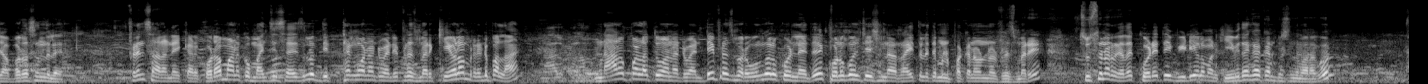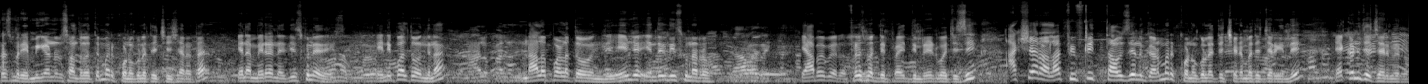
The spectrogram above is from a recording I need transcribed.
జబర్దస్త్ ఉందిలే. ఫ్రెండ్స్ అలానే ఇక్కడ కూడా మనకు మంచి సైజులో దిట్టంగా ఉన్నటువంటి ఫ్రెండ్స్ మరి కేవలం రెండు పళ్ళ? నాలుగు పళ్ళతో ఉన్నటువంటి ఫ్రెండ్స్ మరి ఒంగోలు కోడిని అయితే కొనుగోలు చేసిన రైతులు అయితే మన పక్కన ఉన్నారు ఫ్రెండ్స్ మరి చూస్తున్నారు కదా కోడి అయితే ఈ వీడియోలో మనకి ఏ విధంగా కనిపిస్తుంది మనకు? ఫ్రెండ్స్ మరి ఎమ్మిగండూరు సంతలో అయితే మరి కొనుగోలు అయితే చేశారట. ఏనా మీరేనా తీసుకునేది? ఎన్ని పళ్ళతో ఉందినా? నాలుగు పళ్ళతో ఉంది. ఏం ఎందుకు తీసుకున్నారు? యాభై వేలు. ఫ్రెండ్స్ మరి దీని ప్రైస్ దీని రేట్ వచ్చేసి అక్షరాల ఫిఫ్టీ థౌజండ్ కానీ మరి కొనుగోలు అయితే చేయడం అయితే జరిగింది. ఎక్కడి నుంచి వచ్చారు మీరు?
